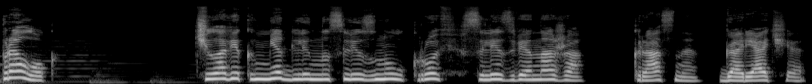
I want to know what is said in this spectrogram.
Пролог. Человек медленно слезнул кровь с лезвия ножа. Красная, горячая,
